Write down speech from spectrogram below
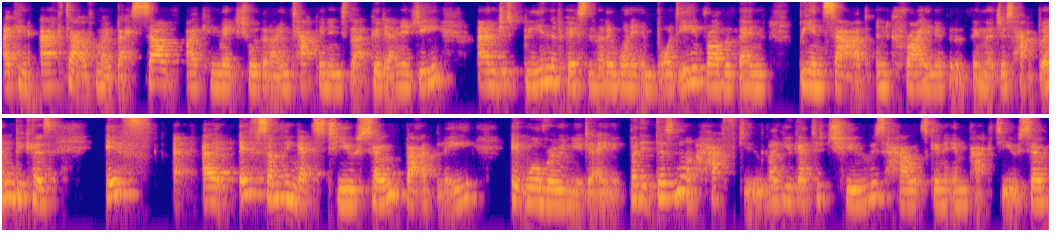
I can act out of my best self. I can make sure that I'm tapping into that good energy and just being the person that I want to embody rather than being sad and crying over the thing that just happened. Because if uh, if something gets to you so badly, it will ruin your day, but it does not have to. Like you get to choose how it's going to impact you. So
